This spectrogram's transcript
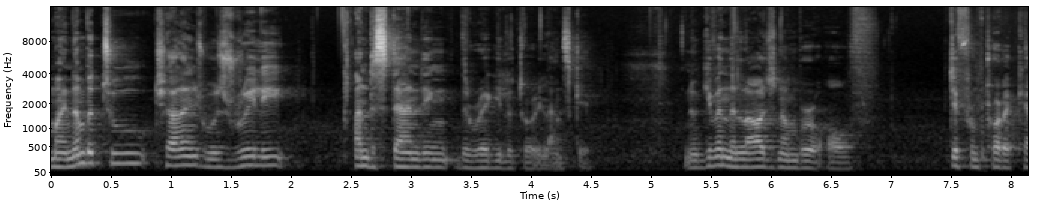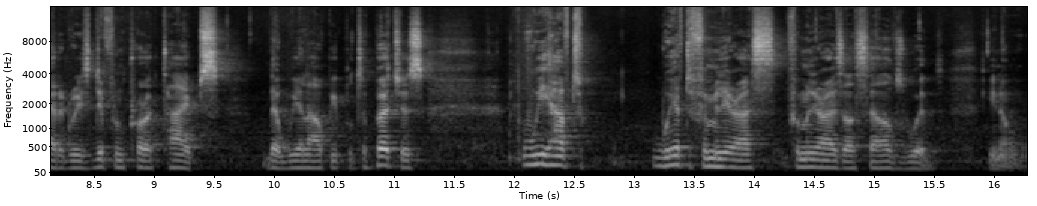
my number two challenge was really understanding the regulatory landscape. You know, given the large number of different product categories, different product types that we allow people to purchase, we have to we have to familiarize familiarize ourselves with you know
